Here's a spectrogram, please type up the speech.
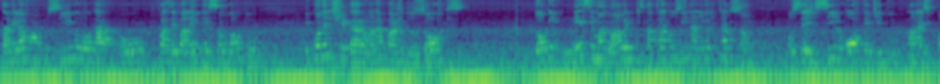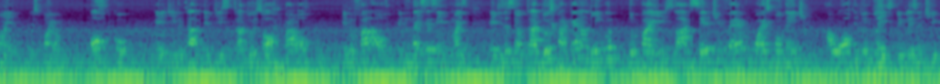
da melhor forma possível ou, da, ou fazer valer a intenção do autor. E quando eles chegaram lá na parte dos orcs, Tolkien, nesse manual, ele diz para traduzir na língua de tradução. Ou seja, se orc é dito lá na Espanha, no espanhol, orco, ele, ele diz traduz orc para orco. Ele não fala orco, ele não dá esse exemplo, mas ele diz assim, ó, traduz para aquela língua do país lá, se ele tiver um correspondente ao orc do inglês, do inglês antigo.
